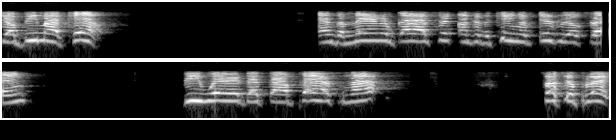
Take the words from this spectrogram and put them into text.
shall be my camp. And the man of God sent unto the king of Israel, saying, Beware that thou pass not such a place.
